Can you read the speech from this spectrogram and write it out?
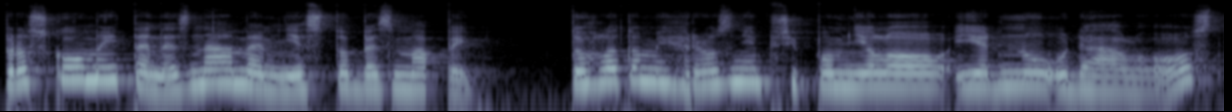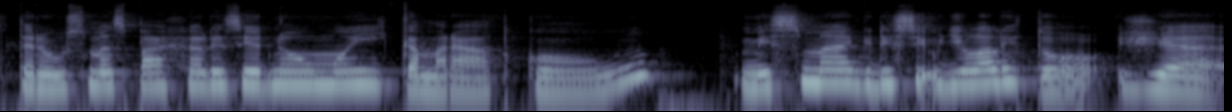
Proskoumejte neznámé město bez mapy. Tohle to mi hrozně připomnělo jednu událost, kterou jsme spáchali s jednou mojí kamarádkou. My jsme kdysi udělali to, že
